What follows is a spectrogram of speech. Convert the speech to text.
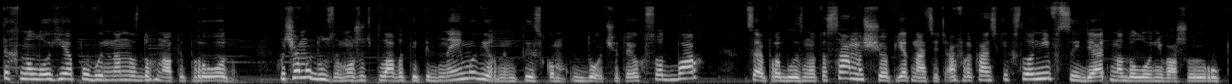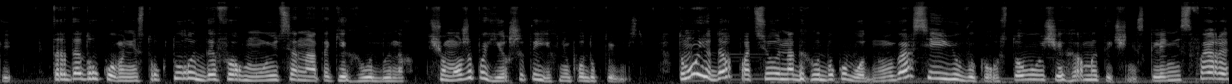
технологія повинна наздогнати природу. Хоча медузи можуть плавати під неймовірним тиском до 400 бар, це приблизно те саме, що 15 африканських слонів сидять на долоні вашої руки. 3D-друковані структури деформуються на таких глибинах, що може погіршити їхню продуктивність. Тому Йодер працює над глибоководною версією, використовуючи герметичні скляні сфери,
